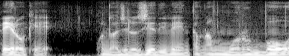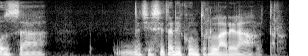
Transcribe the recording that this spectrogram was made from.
vero che quando la gelosia diventa una morbosa necessità di controllare l'altro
